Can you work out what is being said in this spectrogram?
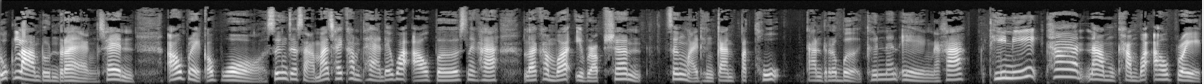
ลุกลามรุนแรง เช่น outbreak of war ซึ่งจะสามารถใช้คำแทนได้ว่า outburst นะคะ และคำว่า eruption ซึ่งหมายถึงการปะทุ การระเบิดขึ้นนั่นเองนะคะ ทีนี้ถ้านำคำว่า outbreak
